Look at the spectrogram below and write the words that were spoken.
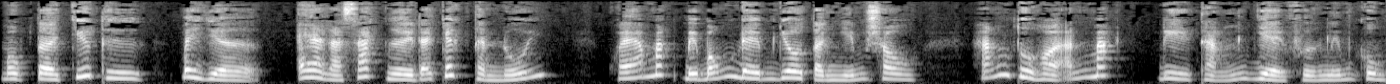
Một tờ chiếu thư, bây giờ e là xác người đã chất thành núi, khóe mắt bị bóng đêm vô tận nhiễm sâu, hắn thu hồi ánh mắt, đi thẳng về phượng liễm cung.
